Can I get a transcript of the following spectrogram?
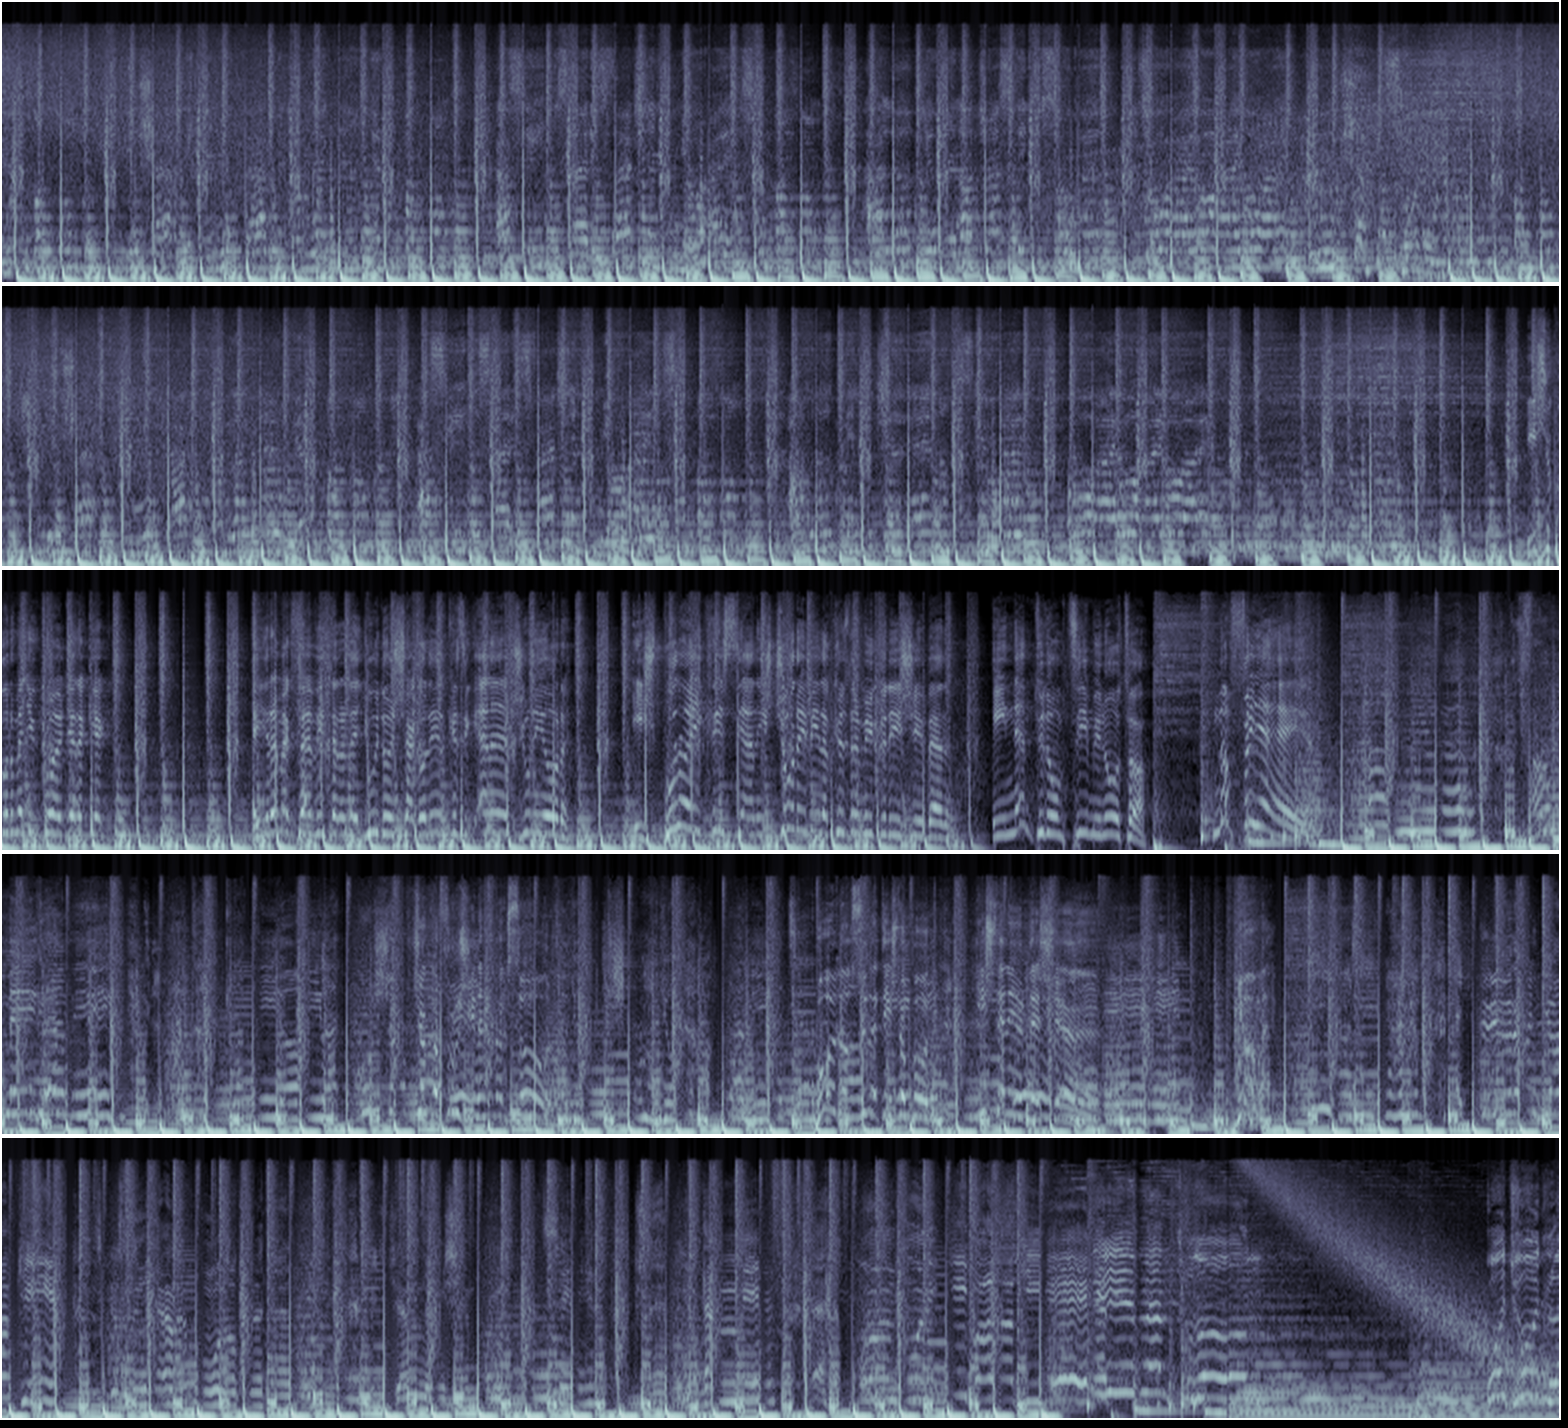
tovább gyerekek. Egy remek felvételen egy újdonsággal érkezik Ellen Junior és Burai Krisztián és Csóri Béla közreműködésében. Én nem tudom című nóta. Na figyelj! Hogy van még remény Hogy láthatlak még a világ Csak a Fruzsinának szól! Vagyok, és nem hagyom, ha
